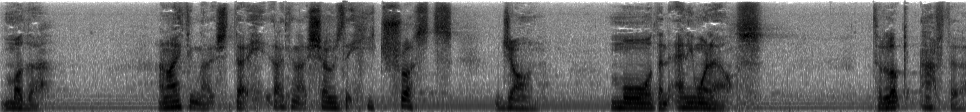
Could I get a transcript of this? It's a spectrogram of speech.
mother. And I think that, that, I think that shows that he trusts John more than anyone else to look after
